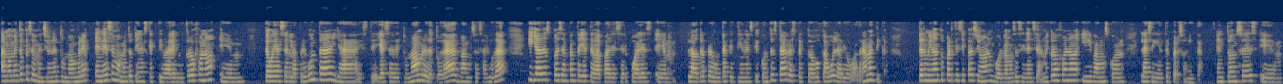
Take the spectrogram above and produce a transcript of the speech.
Al momento que se mencione tu nombre, en ese momento tienes que activar el micrófono. Em, te voy a hacer la pregunta, ya, este, ya sea de tu nombre, de tu edad, vamos a saludar y ya después en pantalla te va a aparecer cuál es em, la otra pregunta que tienes que contestar respecto a vocabulario o a gramática. Termina tu participación, volvemos a silenciar el micrófono y vamos con la siguiente personita. Entonces, em,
